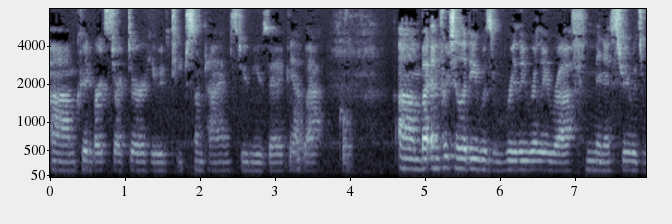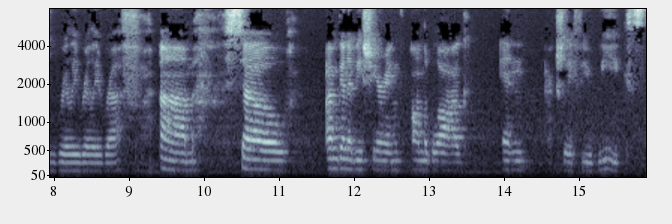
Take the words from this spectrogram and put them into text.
um, creative arts director. He would teach sometimes, do music, Yeah. all that. Cool. Um, but infertility was really, really rough. Ministry was really, really rough. Um, so I'm going to be sharing on the blog in actually a few weeks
